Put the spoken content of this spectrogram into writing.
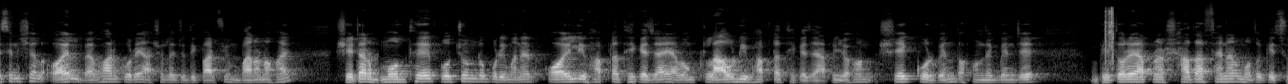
এসেনশিয়াল অয়েল ব্যবহার করে আসলে যদি পারফিউম বানানো হয়, সেটার মধ্যে প্রচণ্ড পরিমাণের অয়েলি ভাবটা থেকে যায় এবং ক্লাউডি ভাবটা থেকে যায়। আপনি যখন শেক করবেন, তখন দেখবেন যে ভেতরে আপনার সাদা ফেনার মতো কিছু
